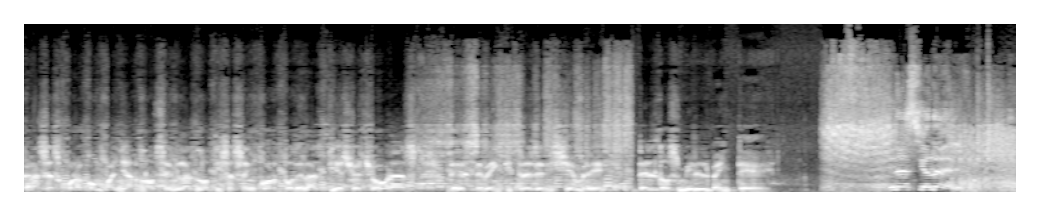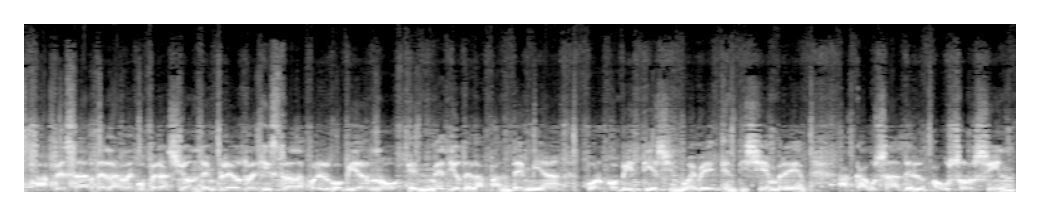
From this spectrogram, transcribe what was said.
Gracias por acompañarnos en las noticias en corto de las 18 horas de este 23 de diciembre del 2020. Nacional. A pesar de la recuperación de empleos registrada por el gobierno en medio de la pandemia por COVID-19 en diciembre, a causa del outsourcing,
